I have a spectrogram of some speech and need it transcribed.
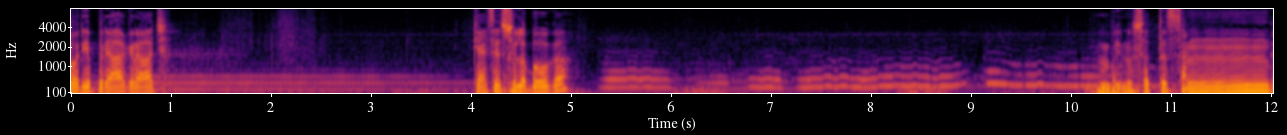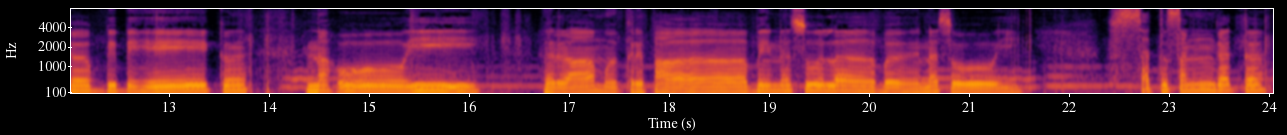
और ये प्रयागराज कैसे सुलभ होगा? बिनु सत्संग विवेक न होई। राम कृपा बिन सुलभ न सोई। सत्संगत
